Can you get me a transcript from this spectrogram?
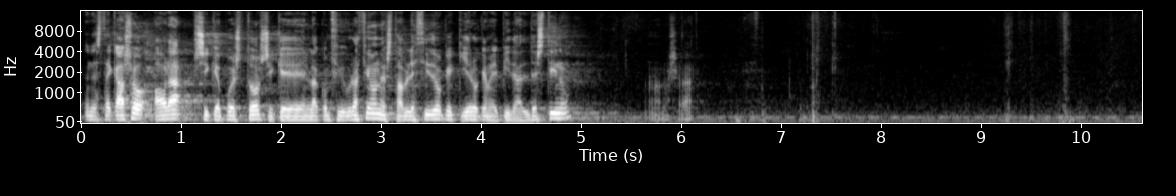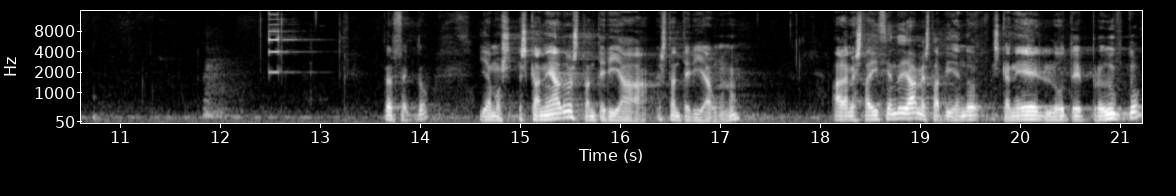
En este caso, ahora sí que he puesto, sí que en la configuración he establecido que quiero que me pida el destino. Vamos a Perfecto. Ya hemos escaneado estantería, estantería 1. Ahora me está diciendo ya, me está pidiendo escanee lote producto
